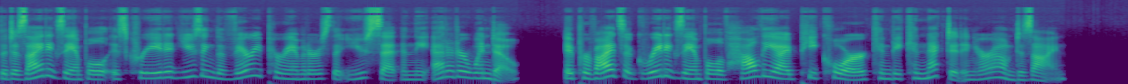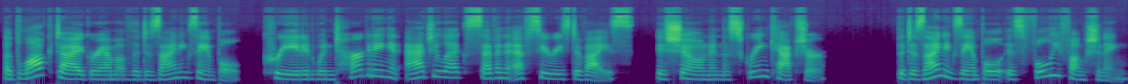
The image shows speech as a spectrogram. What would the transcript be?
The design example is created using the very parameters that you set in the editor window. It provides a great example of how the IP core can be connected in your own design. A block diagram of the design example, created when targeting an Agilex 7F series device, is shown in the screen capture. The design example is fully functioning.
